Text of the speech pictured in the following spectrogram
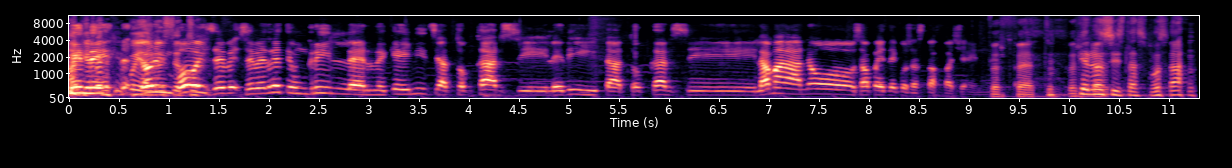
Quindi poi d'ora in poi se, ve- se vedrete un griller che inizia a toccarsi le dita, a toccarsi la mano, sapete cosa sta facendo. Perfetto, perfetto. che non si sta sposando.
